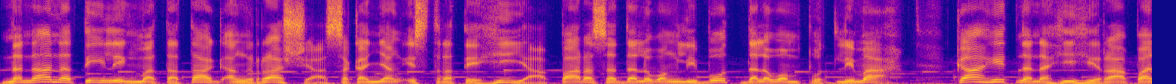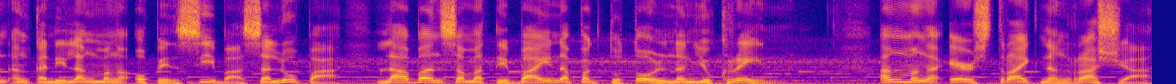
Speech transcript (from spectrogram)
Nananatiling matatag ang Russia sa kanyang estratehiya para sa 2025 kahit na nahihirapan ang kanilang mga opensiba sa lupa laban sa matibay na pagtutol ng Ukraine. Ang mga airstrike ng Russia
